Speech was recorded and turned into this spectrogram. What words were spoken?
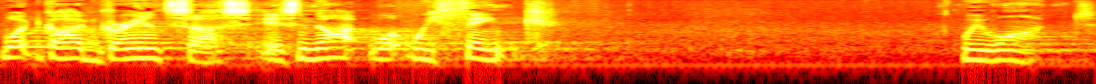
what God grants us is not what we think we want.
